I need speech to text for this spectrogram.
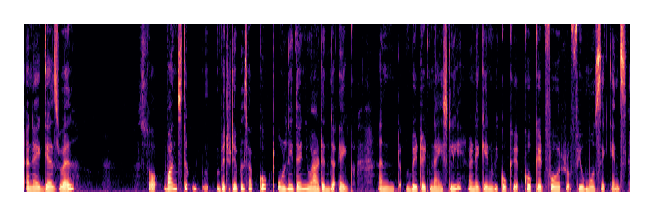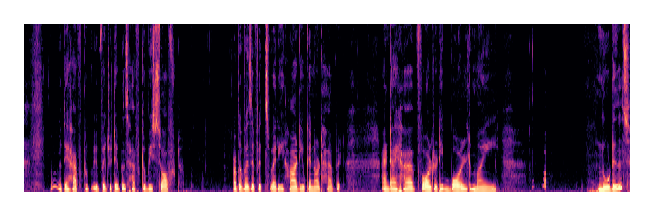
an egg as well. So once the vegetables are cooked only then you add in the egg and beat it nicely. And again we cook it cook it for a few more seconds. They have to vegetables have to be soft otherwise if it's very hard you cannot have it. And I have already boiled my noodles.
